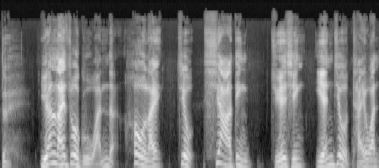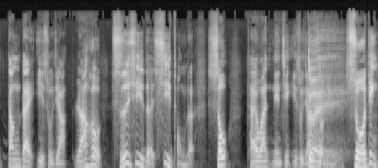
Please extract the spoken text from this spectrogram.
对，原来做古玩的，后来就下定决心研究台湾当代艺术家，然后持续的、系统的收台湾年轻艺术家的作品，锁定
